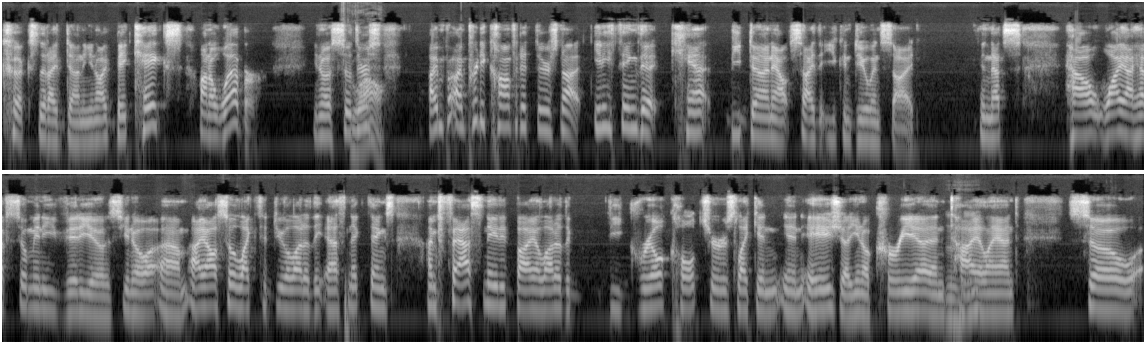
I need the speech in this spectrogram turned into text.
cooks that i've done. You know i bake cakes on a weber you know so there's wow. I'm, I'm pretty confident there's not anything that can't be done outside that you can do inside and that's how why I have so many videos. You know, um, I also like to do a lot of the ethnic things. I'm fascinated by a lot of the the grill cultures, like in in Asia. You know, Korea and mm-hmm. Thailand. So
